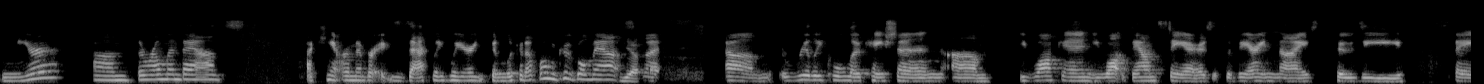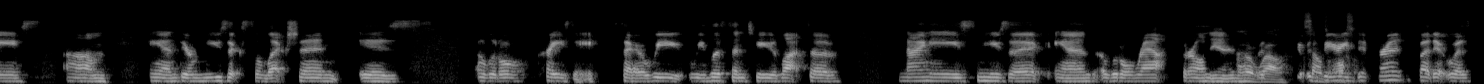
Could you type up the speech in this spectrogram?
near um, the Roman Baths. I can't remember exactly where. You can look it up on Google Maps, Yep. but um, really cool location. Um, you walk in, you walk downstairs. It's a very nice, cozy space, um, and their music selection is a little crazy. So we we listen to lots of '90s music and a little rap thrown in. Oh It was- wow, It was very awesome. different, but it was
